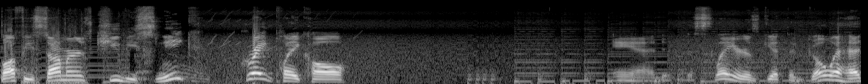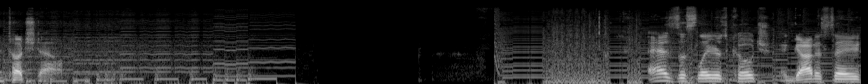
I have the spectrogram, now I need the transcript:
Buffy Summers, QB sneak. Great play call. And the Slayers get the go ahead touchdown. As the Slayers coach, I gotta say,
